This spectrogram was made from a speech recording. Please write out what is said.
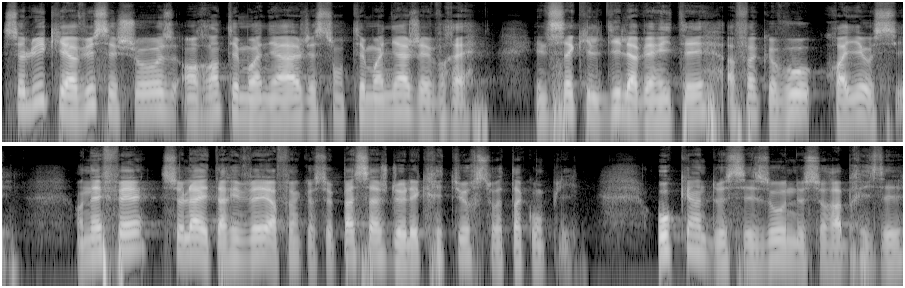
Celui qui a vu ces choses en rend témoignage, et son témoignage est vrai. Il sait qu'il dit la vérité, afin que vous croyiez aussi. En effet, cela est arrivé afin que ce passage de l'Écriture soit accompli aucun de ces os ne sera brisé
